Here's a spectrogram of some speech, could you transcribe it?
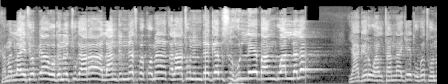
ከመላ ኢትዮጵያ ወገኖቹ ጋር ለአንድነት በቆመ ጠላቱን እንደ ገብስ ሁሌ ባንጓለለ የአገር ዋልታና ጌጥ ውበት ሆኖ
